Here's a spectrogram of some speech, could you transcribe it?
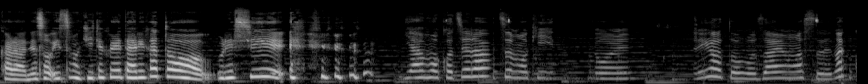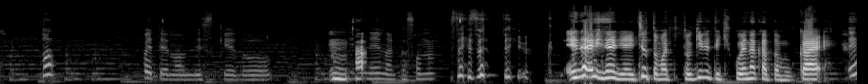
からね、そう、いつも聞いてくれてありがとう。嬉しい。いや、もうこちらいつも聞いてありがとうございます。なんか、ま、めてなんですけど、うん、あ、ね、なんかそんなせずっていうか。え、なになに？なにちょっと待って、途切れて聞こえなかった、もう一回。え？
